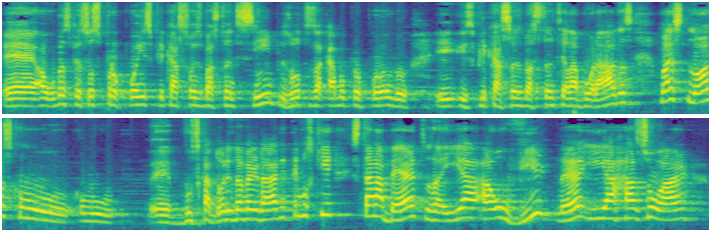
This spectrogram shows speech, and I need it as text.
é, algumas pessoas propõem explicações bastante simples, outros acabam propondo explicações bastante elaboradas, mas nós, como, como é, buscadores da verdade, temos que estar abertos aí a, a ouvir né, e a razoar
